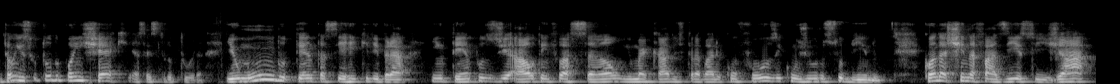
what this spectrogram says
Então, isso tudo põe em xeque essa estrutura. E o mundo tenta se reequilibrar em tempos de alta inflação e um mercado de trabalho confuso e com juros subindo. Quando a China faz isso e já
